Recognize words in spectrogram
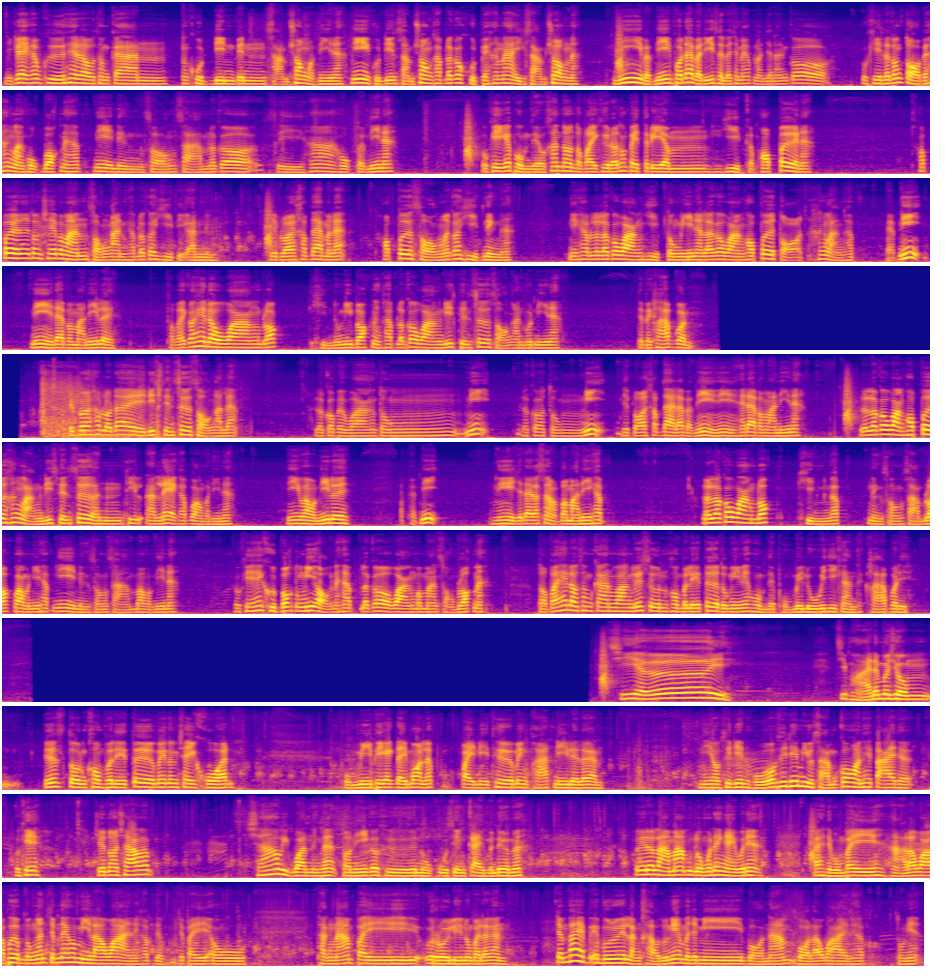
อย่างแรกครับคือให้เราทำการขุดดินเป็น 3 ช่องแบบนี้นะนี่ขุดดิน 3 ช่องครับแล้วก็ขุดไปข้างหน้าอีก 3 ช่องนะนี่แบบนี้พอได้แบบนี้เสร็จแล้วใช่ไหมหลังจากนั้นก็ โอเคเราต้องต่อไปข้างหลัง 6บล็อกนะครับ นี่ 1 2 3 แล้วก็ 4 5 6 แบบนี้นะ โอเคครับผมเดี๋ยวขั้นตอนต่อไปคือเราต้องไปเตรียมหีบกับฮอปเปอร์นะฮอปเปอร์นี่ต้องใช้ประมาณ 2 อันครับ แล้วก็หีบอีกอันหนึ่งเรียบร้อยครับได้มาแล้วฮอปเปอร์2แล้วก็หีบหนึ่งนะนี่ครับแล้วเราก็วางหีบตรงนี้นะแล้วก็วางฮอปเปอร์ต่อข้างหลังครับ แบบนี้นี่ได้ประมาณนี้เลย ต่อไปก็ให้เราวางบล็อกหินตรงนี้บล็อกหนึ่งครับแล้วก็วางดิสเพนเซอร์2อันบนนี้นะเดี๋ยวไปคราฟก่อน เรียบร้อยครับเราได้ดิสเพนเซอร์สองอันแล้ว แล้วก็ไปวางตรงนี้ แล้วก็ตรงนี้เรียบร้อยครับได้แล้วแบบนี้นี่ให้ได้ประมาณนี้นะ แล้วเราก็วางฮอปเปอร์ข้างหลังดิสเพนเซอร์อันที่อันแรกครับวางแบบนี้นะ นี่วางแบบนี้เลย แบบนี้นี่จะได้ลักษณะประมาณนี้ครับ แล้วเราก็วางบล็อกหินครับหนึ่งสองสามบล็อกวางแบบนี้ครับนี่หนึ่งสองสามวางแบบนี้นะโอเคให้ขุดบล็อกตรงนี้ออกนะครับ แล้วก็วางประมาณสองบล็อกนะ ต่อไปให้เราทำการวางเลสโซนคอมเพลเตอร์ตรงนี้นะผมแต่ผมไม่รู้วิธีการคราฟพอดี ชี่ยเอ้ยชิบหายท่านผู้ชมเดสโตนคอมเพลเตอร์ไม่ต้องใช้ควอนผมมีพิกแอคไดมอนด์แล้วไปเนเธอร์แม่งพาร์ทนี้เลยแล้วกันนี่ออฟซิเดียนโหออฟซิเดียนมีอยู่ 3 ก้อนให้ตายเถอะ โอเค เจอตอนเช้าครับ เช้าอีกวันหนึ่งแล้ว ตอนนี้ก็คือหนูกูเสียงไก่เหมือนเดิมนะ เฮ้ย แล้วลามามึงลงมาได้ไงวะเนี่ย ไปเดี๋ยวผมไปหาลาวาเพิ่มตรงนั้นจำได้ว่ามีลาวานะครับ เดี๋ยวผมจะไปเอาถังน้ำไปโรยลีนลงไปแล้วกัน จำได้บริเวณหลังเขาตรงนี้มันจะมีบ่อน้ำบ่อลาวายนะครับ ตรงเนี้ย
